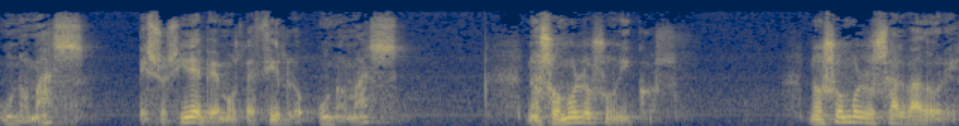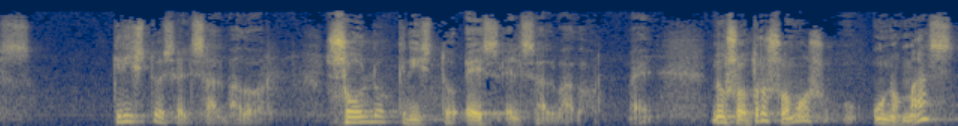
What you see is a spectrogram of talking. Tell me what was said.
uno más, eso sí debemos decirlo, uno más. No somos los únicos, no somos los salvadores. Cristo es el Salvador. Solo Cristo es el Salvador. ¿eh? Nosotros somos uno más,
